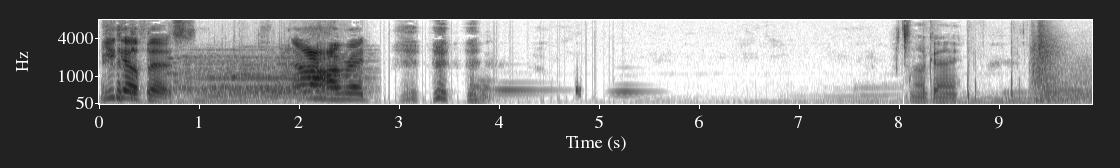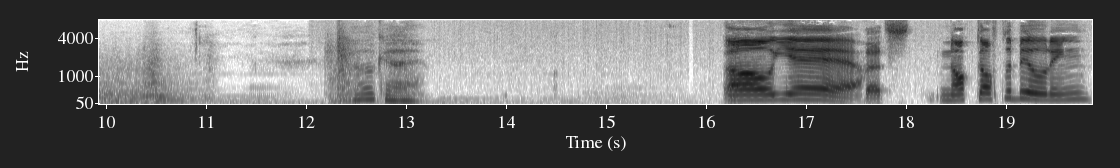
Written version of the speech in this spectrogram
You go first. ah, red. Okay. Okay. Uh, oh yeah, That's knocked off the building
